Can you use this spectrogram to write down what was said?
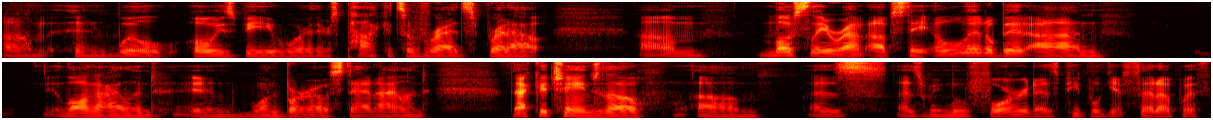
um, and will always be where there's pockets of red spread out, um, mostly around upstate, a little bit on Long Island in one borough, Staten Island. That could change though, um, as as we move forward, as people get fed up with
